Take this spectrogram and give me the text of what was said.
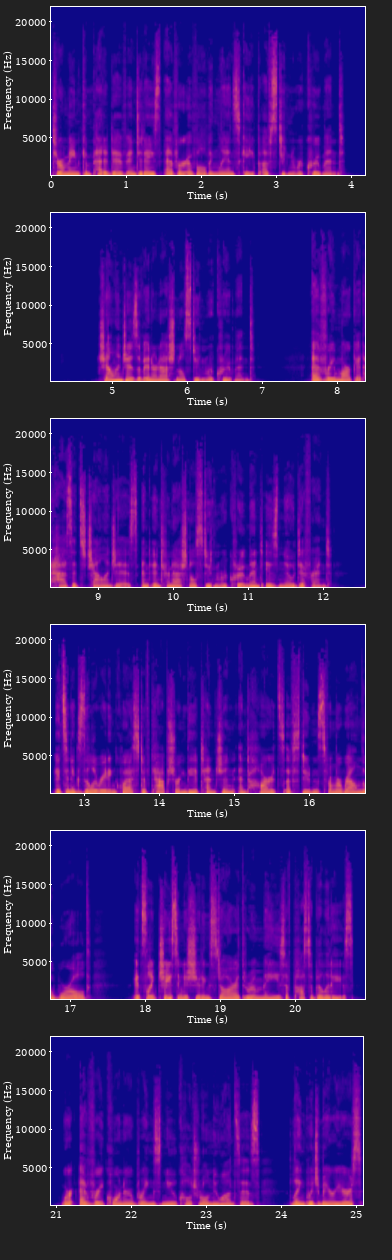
to remain competitive in today's ever evolving landscape of student recruitment. Challenges of international student recruitment. Every market has its challenges, and international student recruitment is no different. It's an exhilarating quest of capturing the attention and hearts of students from around the world. It's like chasing a shooting star through a maze of possibilities, where every corner brings new cultural nuances, language barriers,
